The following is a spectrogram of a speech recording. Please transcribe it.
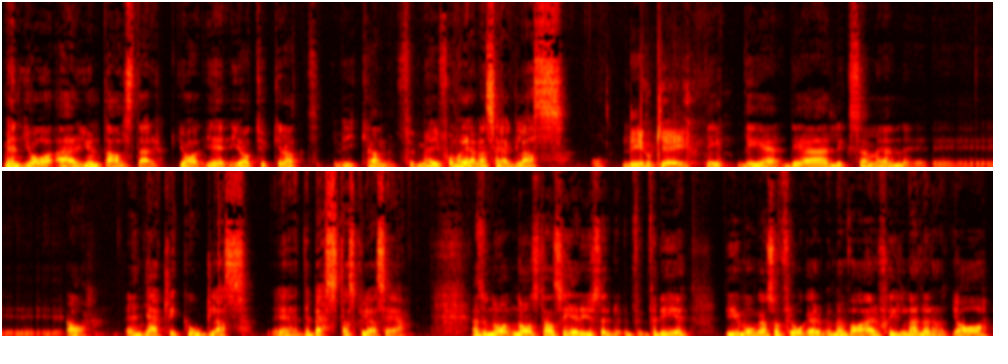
Men jag är ju inte alls där. Jag, eh, jag tycker att vi kan, för mig får man gärna säga glass. Och det är okej. Okay. Det, det, det, är liksom en, eh, ja, en jäkligt god glass. Eh, det bästa skulle jag säga. Alltså nå, någonstans så är det ju så, för det, det är ju många som frågar, men vad är skillnaden? Ja,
